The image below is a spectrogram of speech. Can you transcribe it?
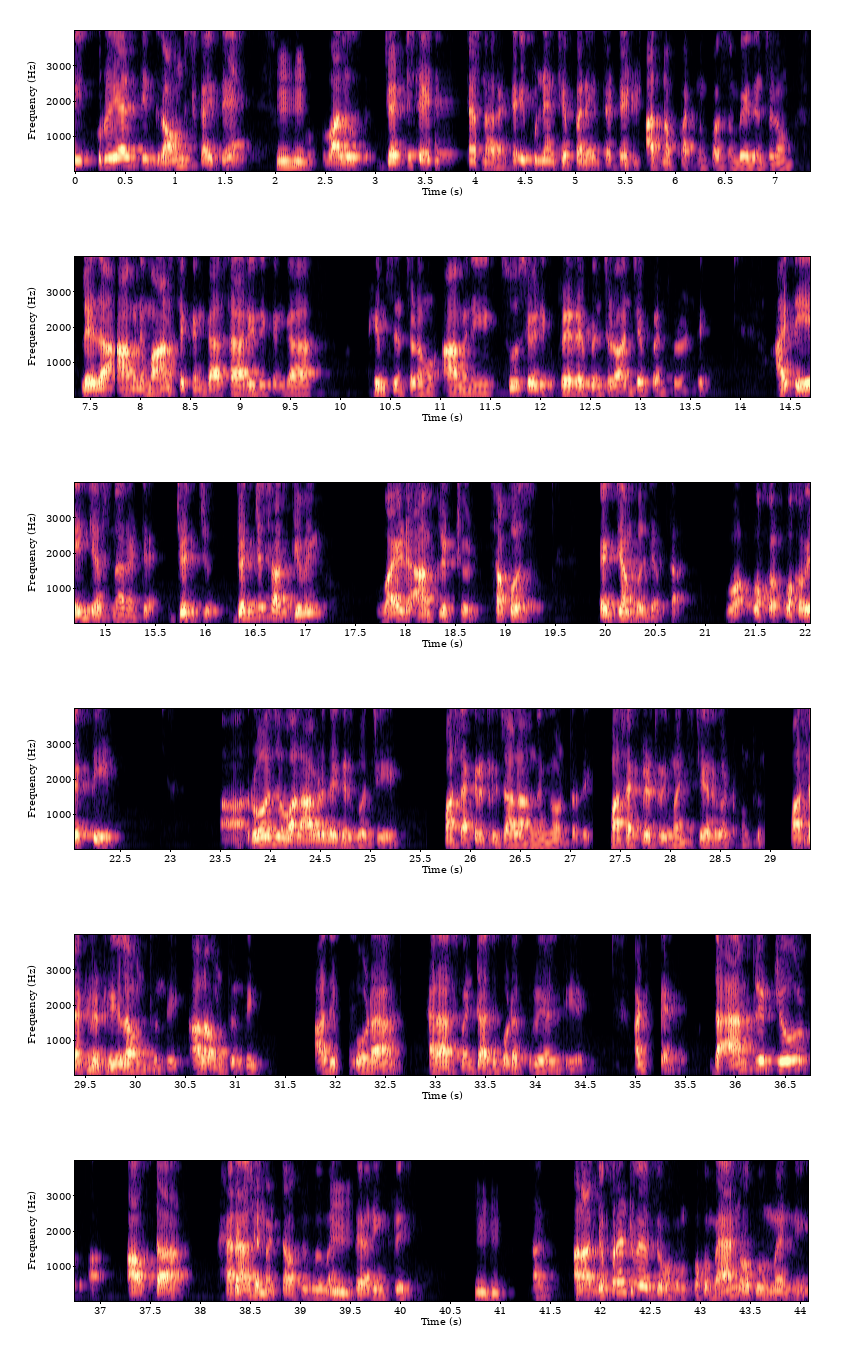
ఈ క్రూయల్టీ గ్రౌండ్స్కి అయితే. వాళ్ళు జడ్జిస్ ఏం చేస్తున్నారంటే ఇప్పుడు నేను చెప్పాను ఏంటంటే అదనపు కట్నం కోసం వేధించడం లేదా ఆమెని మానసికంగా శారీరకంగా హింసించడం ఆమెని సూసైడ్కి ప్రేరేపించడం అని చెప్పాను చూడండి. అయితే ఏం చేస్తున్నారంటే judge judges are giving wide amplitude. Suppose example చెప్తా. ఒక ఒక వ్యక్తి రోజు వాళ్ళ ఆవిడ దగ్గరికి వచ్చి మా సెక్రటరీ చాలా అందంగా ఉంటుంది. మా సెక్రటరీ మంచి చీర కట్టుకుంటుంది. మా సెక్రటరీ ఇలా ఉంటుంది అలా ఉంటుంది. అది కూడా హెరాస్మెంట్ అది కూడా క్రూయాలిటీ అంటే the amplitude of the harassment of women Hmm. They are increasing. అలా డిఫరెంట్ వేవ్స్ ఒక ఒక మ్యాన్ ఒక ఉమెన్ని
